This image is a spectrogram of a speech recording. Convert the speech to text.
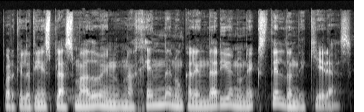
porque lo tienes plasmado en una agenda, en un calendario, en un Excel, donde quieras.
